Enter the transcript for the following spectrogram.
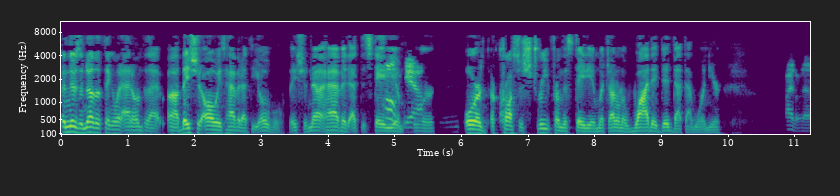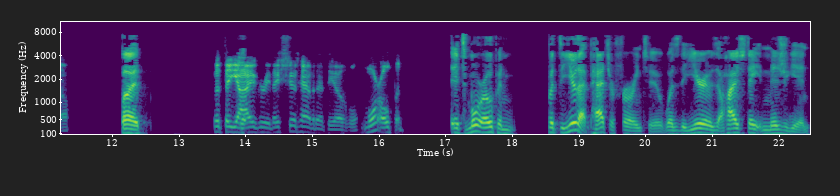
and there's another thing I want to add on to that. Uh, they should always have it at the Oval. They should not have it at the stadium Oh, yeah. or or across the street from the stadium, which I don't know why they did that that one year. I don't know, But but the, yeah, I agree. They should have it at the Oval, more open. it's more open. But the year that Pat's referring to was the year it was Ohio State and Michigan,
